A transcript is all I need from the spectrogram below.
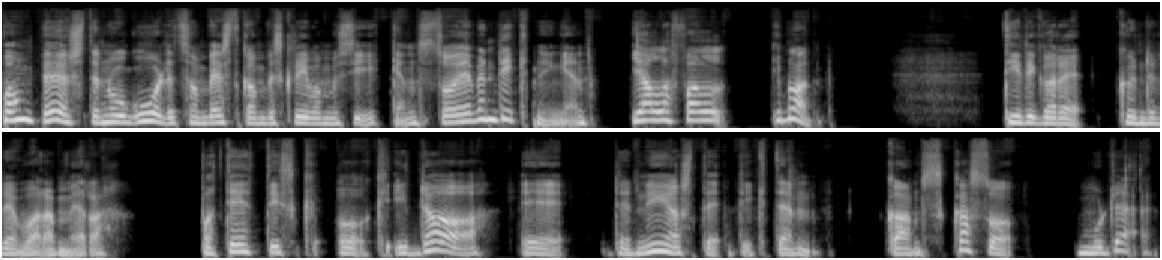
Pompöst är nog ordet som bäst kan beskriva musiken, så även diktningen. I alla fall ibland. Tidigare kunde den vara mera patetisk och idag är den nyaste dikten ganska så modern.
